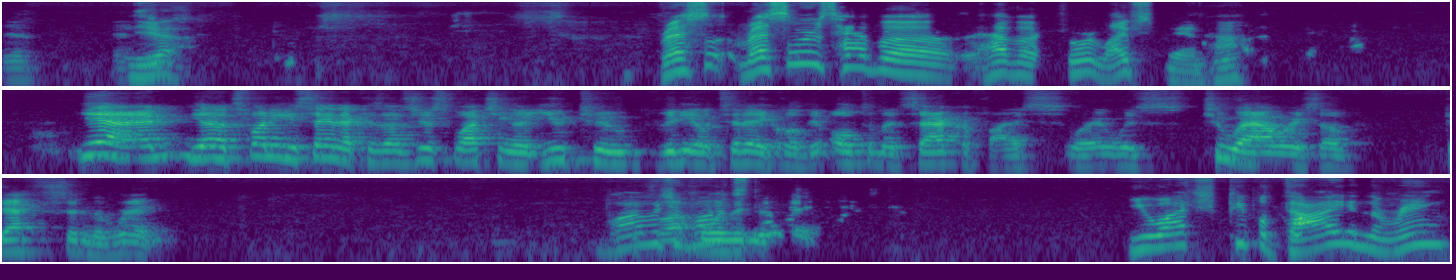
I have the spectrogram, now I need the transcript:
yeah. At yeah. Least. wrestlers have a have a short lifespan, huh? Yeah, and you know it's funny you say that because I was just watching a YouTube video today called "The Ultimate Sacrifice," where it was two hours of deaths in the ring. Why would you watch that? You watch people die in the ring?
